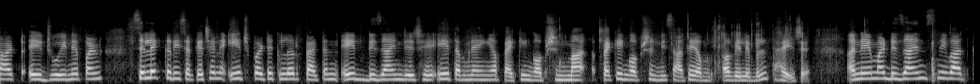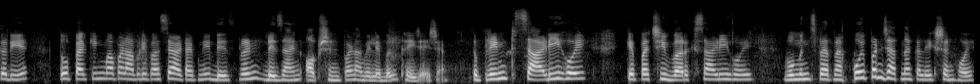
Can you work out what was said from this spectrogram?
ચાર્ટ એ જોઈને પણ સિલેક્ટ કરી શકે છે અને એ જ પર્ટિક્યુલર પેટર્ન એ જ ડિઝાઇન જે છે એ તમને અહીંયા પેકિંગ ઓપ્શનમાં પેકિંગ ઓપ્શનની સાથે અવેલેબલ થાય છે. અને એમાં ડિઝાઇન્સની વાત કરીએ તો પેકિંગમાં પણ આપણી પાસે આ ટાઈપની ડિફરન્ટ ડિઝાઇન ઓપ્શન પણ અવેલેબલ થઈ જાય છે. તો પ્રિન્ટ સાડી હોય કે પછી વર્ક સાડી હોય વુમન્સ વેરના કોઈ પણ જાતના કલેક્શન હોય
